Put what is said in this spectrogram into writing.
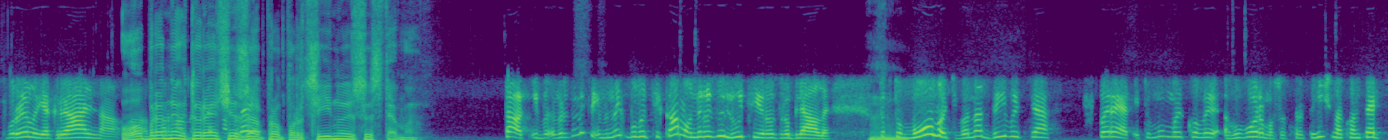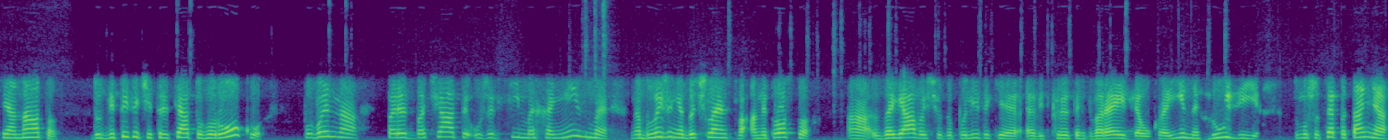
створили як реальна е, Обраних, до речі, за пропорційною системою. Так, і ви розумієте, і в них було цікаво, вони резолюції розробляли. Тобто молодь вона дивиться вперед. І тому ми, коли говоримо, що стратегічна концепція НАТО до 2030 року повинна передбачати уже всі механізми наближення до членства, а не просто заяви щодо політики е, відкритих дверей для України, Грузії, тому що це питання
